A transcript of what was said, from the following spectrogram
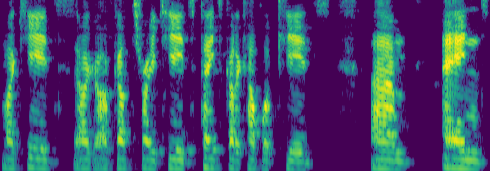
my kids. I've got three kids. Pete's got a couple of kids. Um, and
